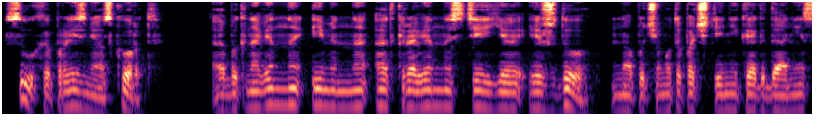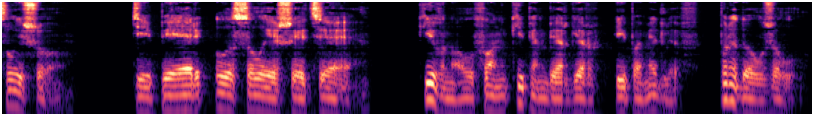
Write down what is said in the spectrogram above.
Сухо произнес Курт. «Обыкновенно именно откровенности я и жду, но почему-то почти никогда не слышу». «Теперь услышите!» Кивнул фон Киппенбергер и, помедлив, продолжил.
